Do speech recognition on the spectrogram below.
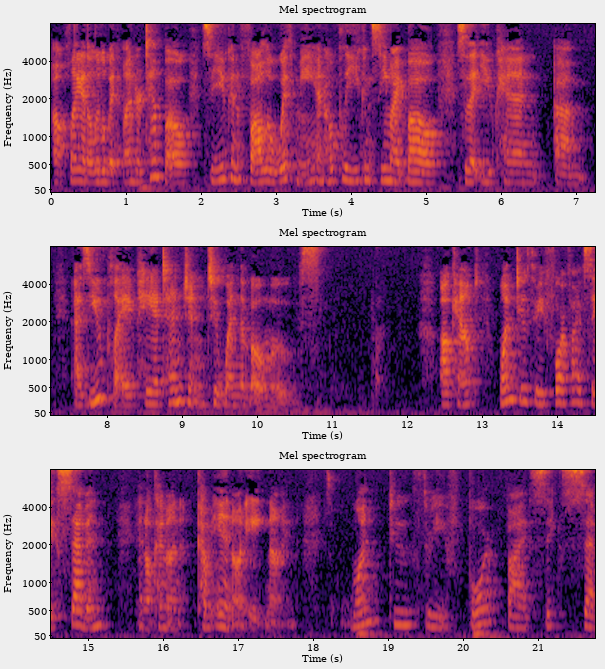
I'll play it a little bit under tempo so you can follow with me, and hopefully you can see my bow so that you can um, as you play, pay attention to when the bow moves. I'll count one, two, three, four, five, six, seven, and I'll come on come in on eight, nine. So one, two, three, four, five, six, seven.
